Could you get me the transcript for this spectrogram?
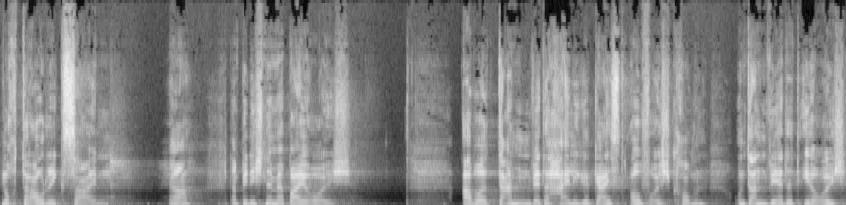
noch traurig sein. Ja, dann bin ich nicht mehr bei euch. Aber dann wird der Heilige Geist auf euch kommen und dann werdet ihr euch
